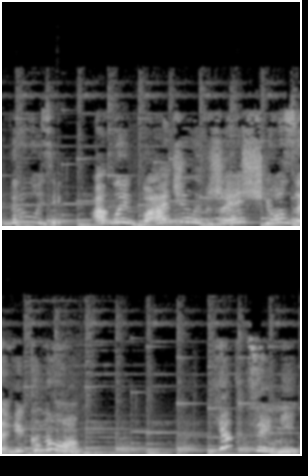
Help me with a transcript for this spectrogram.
Друзі, а ви бачили вже, що за вікном? Як це ні?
